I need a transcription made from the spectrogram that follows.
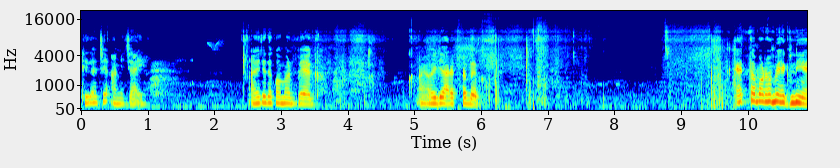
ঠিক আছে, আমি যাই। আর এই যে দেখো আমার ব্যাগ। আর ওই যে আরেকটা ব্যাগ। এত বড় ব্যাগ নিয়ে।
